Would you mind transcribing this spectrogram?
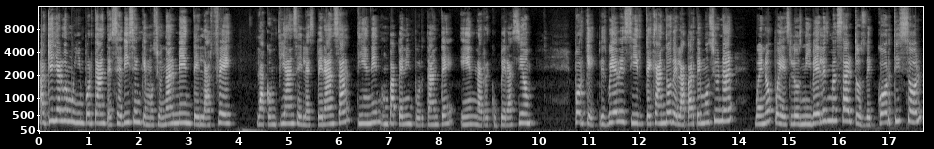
Aquí hay algo muy importante. Se dicen que emocionalmente la fe, la confianza y la esperanza tienen un papel importante en la recuperación. ¿Por qué? Les voy a decir, dejando de la parte emocional, bueno, pues los niveles más altos de cortisol,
